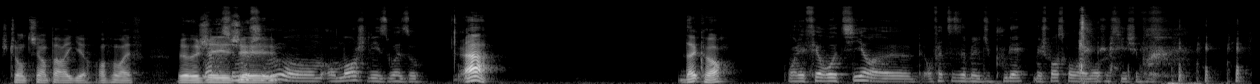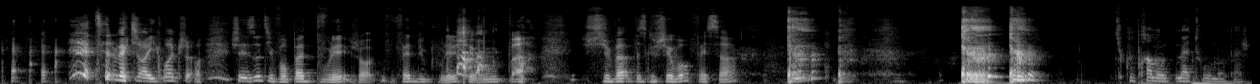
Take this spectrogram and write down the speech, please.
Je t'en tiens pas rigueur. Enfin bref. J'ai... Chez nous, on, on mange les oiseaux. Ah D'accord. On les fait rôtir. euh, En fait, ça s'appelle du poulet. Mais je pense qu'on en mange aussi chez vous. C'est le mec, genre, il croit que genre, chez les autres, ils font pas de poulet. Genre, vous faites du poulet chez vous ou pas? Je sais pas, parce que chez moi, on fait ça. Tu couperas mon matou au montage.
